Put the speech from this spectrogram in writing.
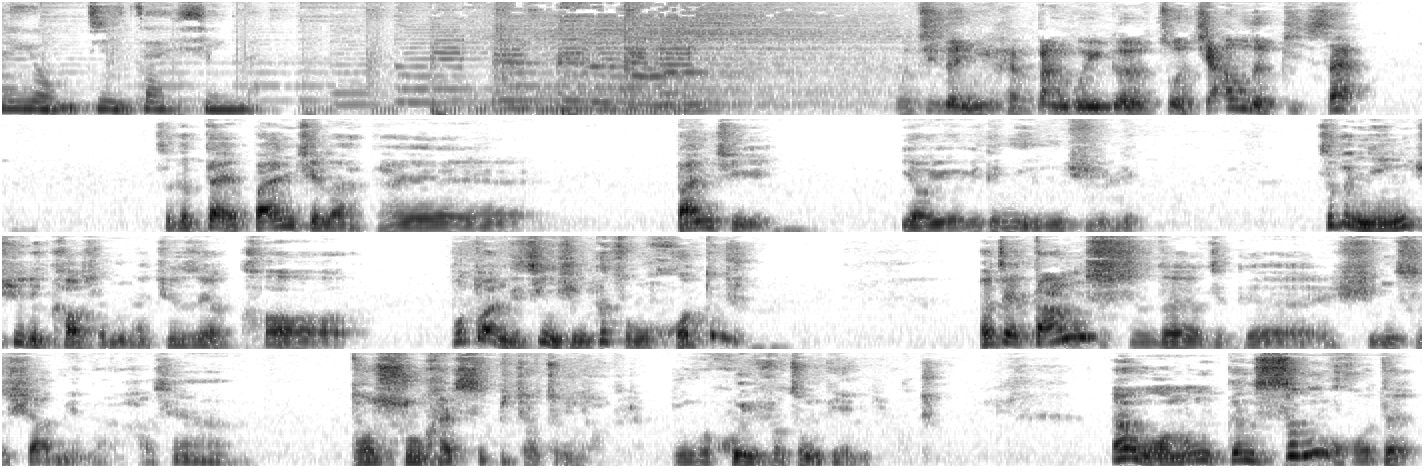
是永记在心的。我记得你还办过一个做家务的比赛，这个带班级了，他班级要有一个凝聚力。这个凝聚力靠什么呢？就是要靠不断的进行各种活动。而在当时的这个形势下面呢，好像读书还是比较重要的，因为恢复重点以后，那我们跟生活的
